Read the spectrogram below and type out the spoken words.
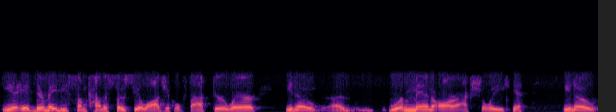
you know, it, there may be some kind of sociological factor where you know uh, where men are actually, you know,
